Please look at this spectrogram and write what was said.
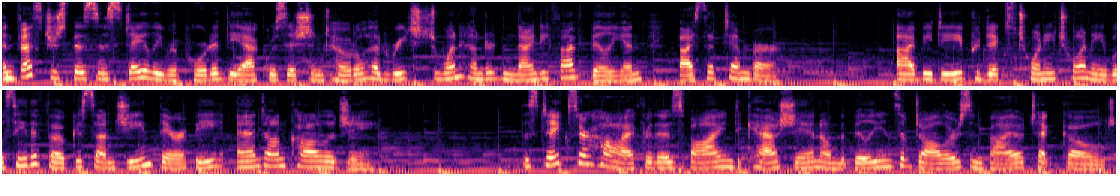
Investors Business Daily reported the acquisition total had reached 195 billion by September. IBD predicts 2020 will see the focus on gene therapy and oncology. The stakes are high for those vying to cash in on the billions of dollars in biotech gold.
